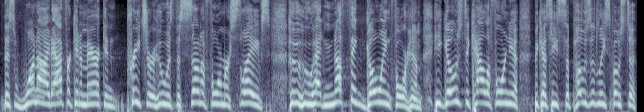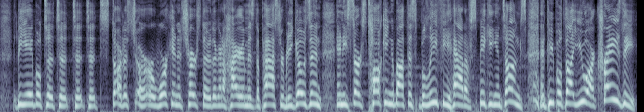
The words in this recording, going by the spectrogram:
this one eyed African American preacher who was the son of former slaves who, who had nothing going for him. He goes to California because he's supposedly supposed to be able to, to, to, to start a, or work in a church there. They're going to hire him as the pastor. But he goes in and he starts talking about this belief he had of speaking in tongues. And people thought, You are crazy.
